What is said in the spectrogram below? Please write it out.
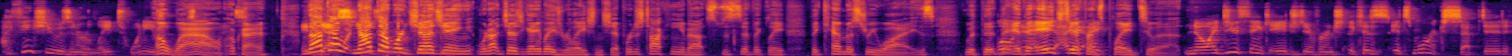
i think she was in her late 20s Oh wow, okay. And not yes, that not that we're over 50. judging we're not judging anybody's relationship. We're just talking about specifically the chemistry wise with the Well, the, the I- age I- difference I- played to it. No, I do think age difference because it's more accepted.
